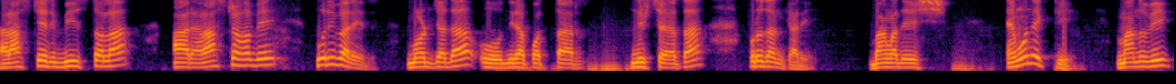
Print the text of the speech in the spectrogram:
রাষ্ট্রের বীজতলা, আর রাষ্ট্র হবে পরিবারের মর্যাদা ও নিরাপত্তার নিশ্চয়তা প্রদানকারী। বাংলাদেশ এমন একটি মানবিক,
